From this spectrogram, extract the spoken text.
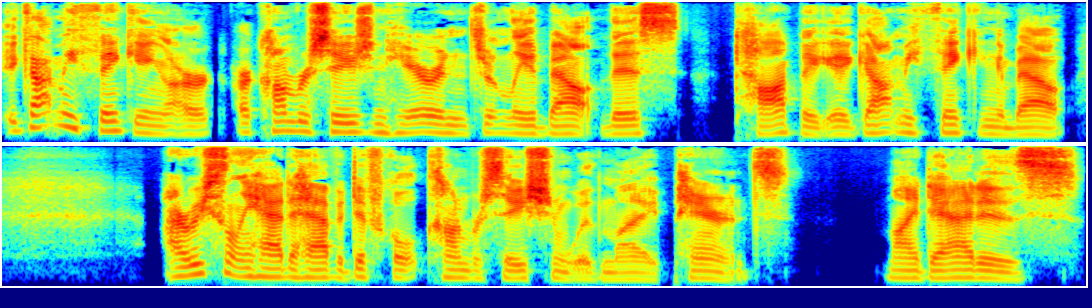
it got me thinking our, our conversation here and certainly about this topic, it got me thinking about, I recently had to have a difficult conversation with my parents. My dad is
